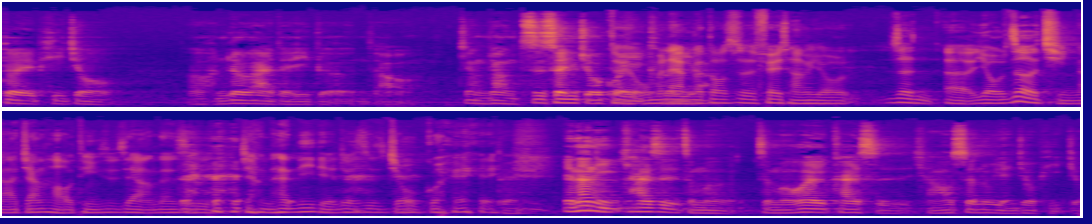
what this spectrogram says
对啤酒呃很热爱的一个，你知道，这样这样资深酒鬼对。我们两个都是非常有认呃有热情啊，讲好听是这样，但是 讲难听一点就是酒鬼。对。哎，那你开始怎么怎么会开始想要深入研究啤酒？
